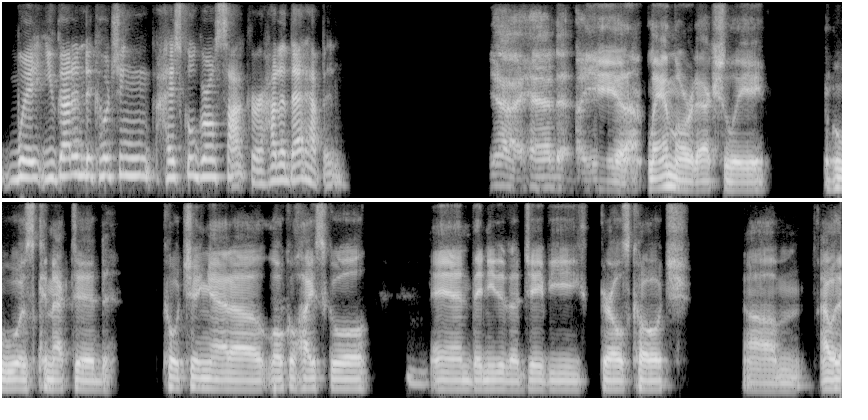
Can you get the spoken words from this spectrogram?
when you got into coaching high school girls soccer, how did that happen? Yeah, I had a uh, landlord actually who was connected coaching at a local high school mm-hmm. and they needed a JV girls coach. Um, I was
